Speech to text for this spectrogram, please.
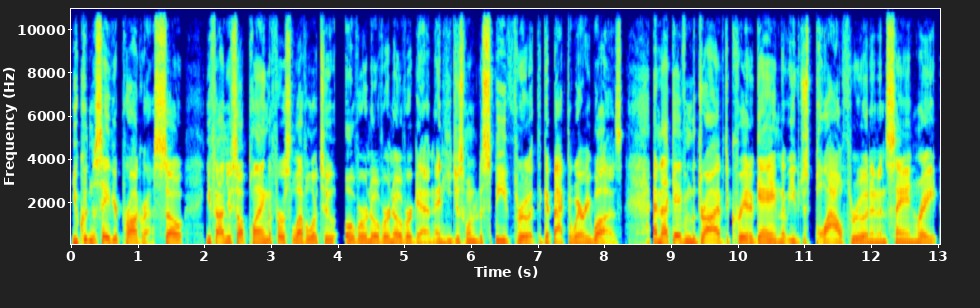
you couldn't save your progress. So you found yourself playing the first level or two over and over and over again, and he just wanted to speed through it to get back to where he was. And that gave him the drive to create a game that you could just plow through at an insane rate.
